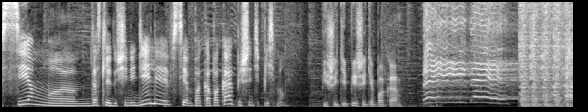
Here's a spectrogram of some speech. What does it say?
Всем э, до следующей недели. Всем пока-пока. Пишите письма. Пишите, пишите, пока. Baby,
